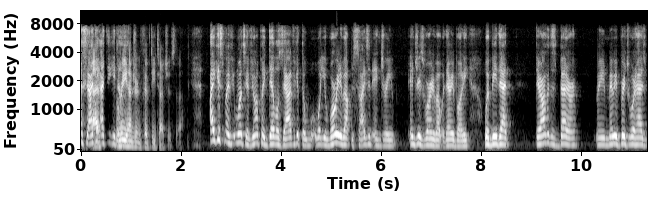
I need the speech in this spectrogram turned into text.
I, think, I think he does. 350 touches though. I guess my, once again, if you want to play devil's advocate, the what you're worried about besides an injury, injuries worried about with everybody would be that their offense is better. I mean, maybe Bridgewater has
